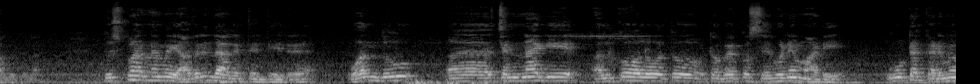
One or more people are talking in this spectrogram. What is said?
ಆಗೋದಿಲ್ಲ. ದುಷ್ಪರಿಣಾಮ ಯಾವುದರಿಂದ ಆಗುತ್ತೆ ಅಂತ ಹೇಳಿದರೆ, ಒಂದು ಚೆನ್ನಾಗಿ ಆಲ್ಕೋಹಾಲ್ ಮತ್ತು ಟೊಬ್ಯಾಕೋ ಸೇವನೆ ಮಾಡಿ, ಊಟ ಕಡಿಮೆ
